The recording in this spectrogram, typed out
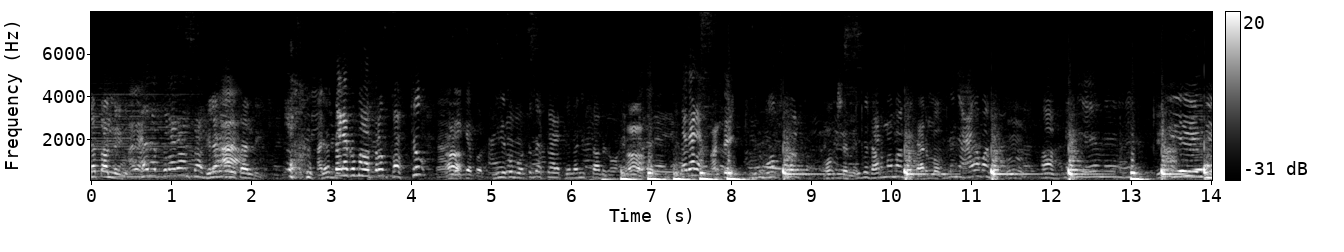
పిల్ల తండ్రి పిల్లగాని తండ్రి. పెద్దలకు మాత్రం ఫస్ట్. నీకు బొట్టు పెట్టాలి పిల్లనిస్తాడు ఆ, అంతే అంతే. ఇది మోక్షం అంట. మోక్షమే. ఇది ధర్మం అంట. ధర్మం. ఇది న్యాయం అంట. ఇది ఏమి? ఇది ఏమి?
